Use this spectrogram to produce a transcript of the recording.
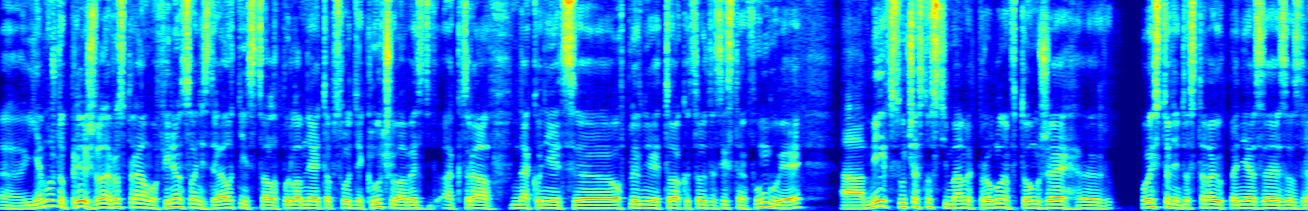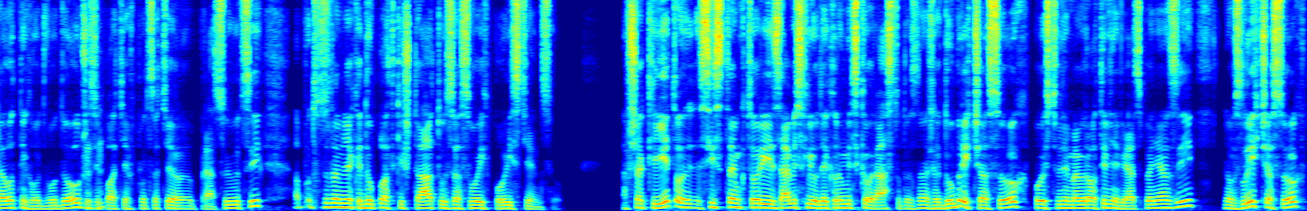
E, ja možno príliš veľa rozprávam o financovaní zdravotníctva, ale podľa mňa je to absolútne kľúčová vec, ktorá nakoniec e, ovplyvňuje to, ako celý ten systém funguje. A my v súčasnosti máme problém v tom, že poistovne dostávajú peniaze zo zdravotných odvodov, čo si mhm. platia v podstate pracujúci, a potom sú tam nejaké doplatky štátu za svojich poistencov. Avšak je to systém, ktorý je závislý od ekonomického rastu. To znamená, že v dobrých časoch poistovne majú relatívne viac peňazí, no v zlých časoch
